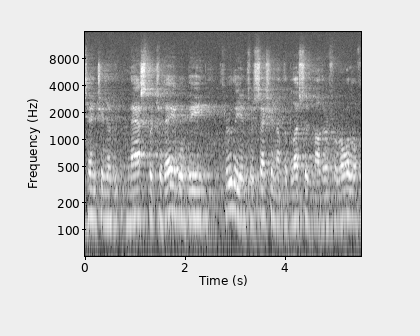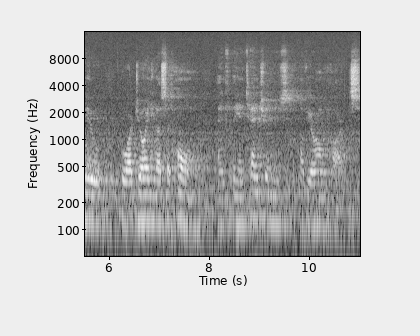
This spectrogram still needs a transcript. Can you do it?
intention of Mass for today will be through the intercession of the Blessed Mother for all of you who are joining us at home and for the intentions of your own hearts.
